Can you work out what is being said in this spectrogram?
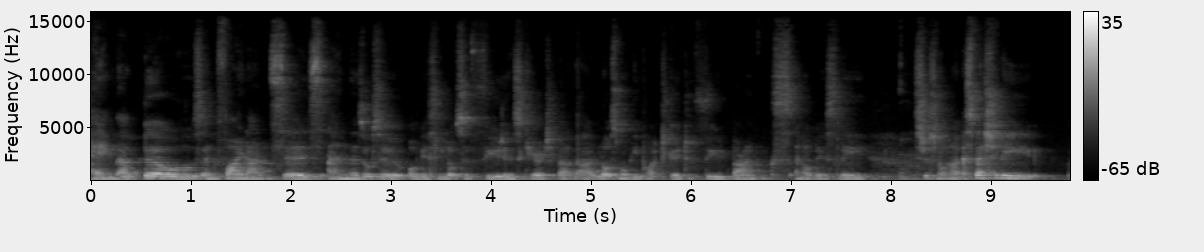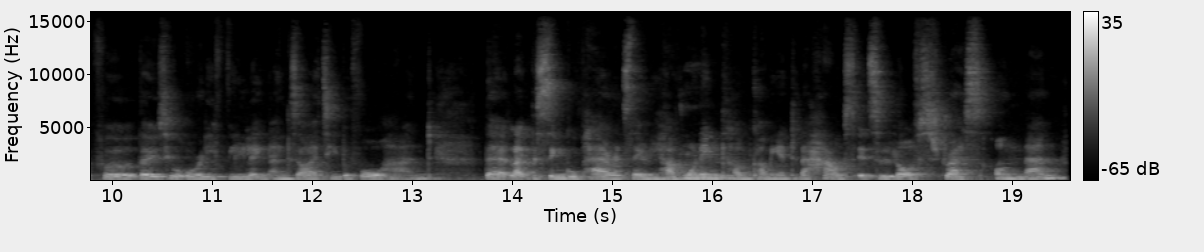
paying their bills and finances and there's also obviously lots of food insecurity about that lots more people have to go to food banks and obviously it's just not like, especially for those who are already feeling anxiety beforehand they're like the single parents they only have one mm. income coming into the house it's a lot of stress on them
